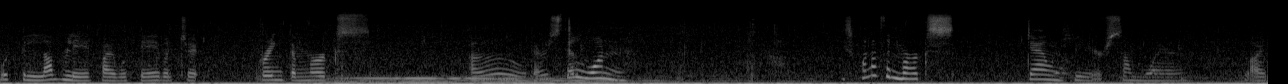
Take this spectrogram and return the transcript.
would be lovely if I would be able to bring the mercs. Oh, there's still one. Is one of the mercs down here somewhere? Like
